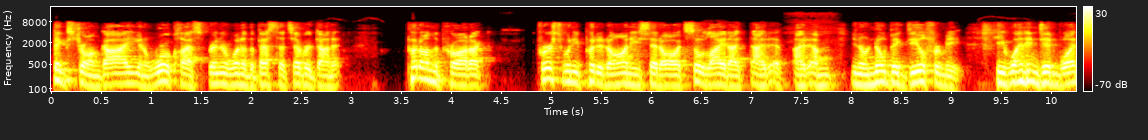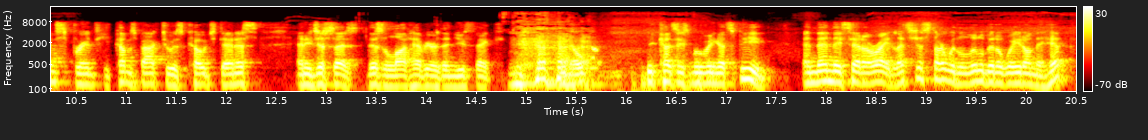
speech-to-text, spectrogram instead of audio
big, strong guy, you know, world class sprinter, one of the best that's ever done it, put on the product. First, when he put it on, he said, "Oh, it's so light. I, I, I, am, you know, no big deal for me." He went and did one sprint. He comes back to his coach Dennis, and he just says, "This is a lot heavier than you think," you know, because he's moving at speed. And then they said, "All right, let's just start with a little bit of weight on the hip."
